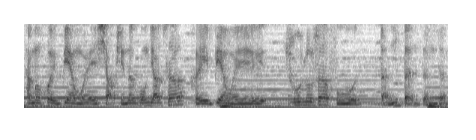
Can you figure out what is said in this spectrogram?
他们会变为小型的公交车，可以变为出租车服务。等等等等。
